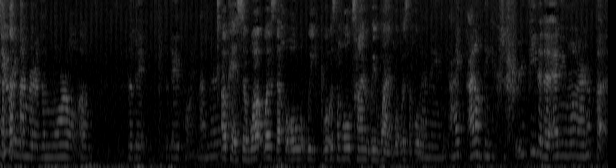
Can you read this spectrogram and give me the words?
do remember the moral of the Bay, the Bay Pointe. Remember? Okay, so what was the whole week? What was the whole time that we went? What was the whole? I mean, I I don't think you should have repeated it anymore. But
